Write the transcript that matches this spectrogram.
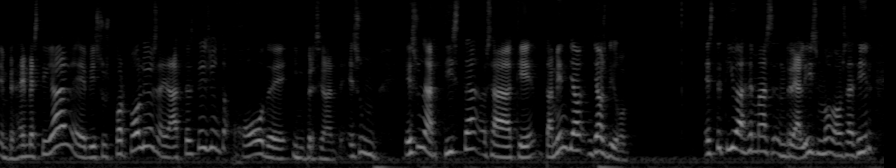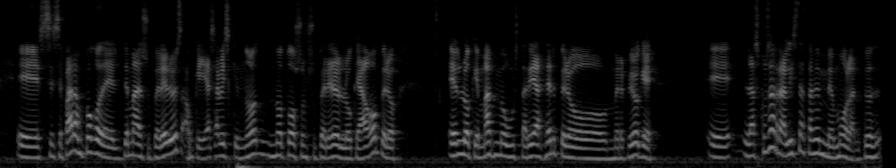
empecé a investigar, eh, vi sus portfolios, el ArtStation, joder, impresionante. Es un, es un artista, o sea, que también ya, ya os digo, este tío hace más realismo, vamos a decir. Eh, se separa un poco del tema de superhéroes, aunque ya sabéis que no, no todos son superhéroes lo que hago, pero es lo que más me gustaría hacer, pero me refiero que eh, las cosas realistas también me molan, pero,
